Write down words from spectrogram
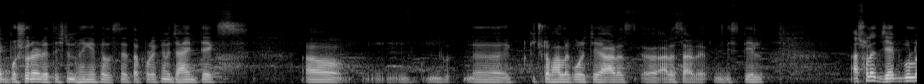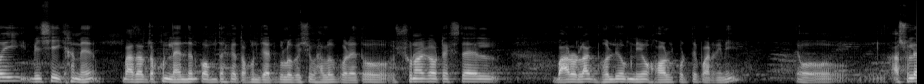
এক বছরের রেজিস্ট্যান্ট ভেঙে ফেলছে, তারপর এখানে জায়েন্ট কিছুটা ভালো করেছে আর S R S R steel আসলে জেটগুলোই বেশি এখানে, বাজার যখন লেনদেন কম থাকে তখন জেটগুলো বেশি ভালো করে। তো সোনারগাঁও টেক্সটাইল বারো লাখ ভলিউম নিয়েও হল্ড করতে পারেনি। আসলে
